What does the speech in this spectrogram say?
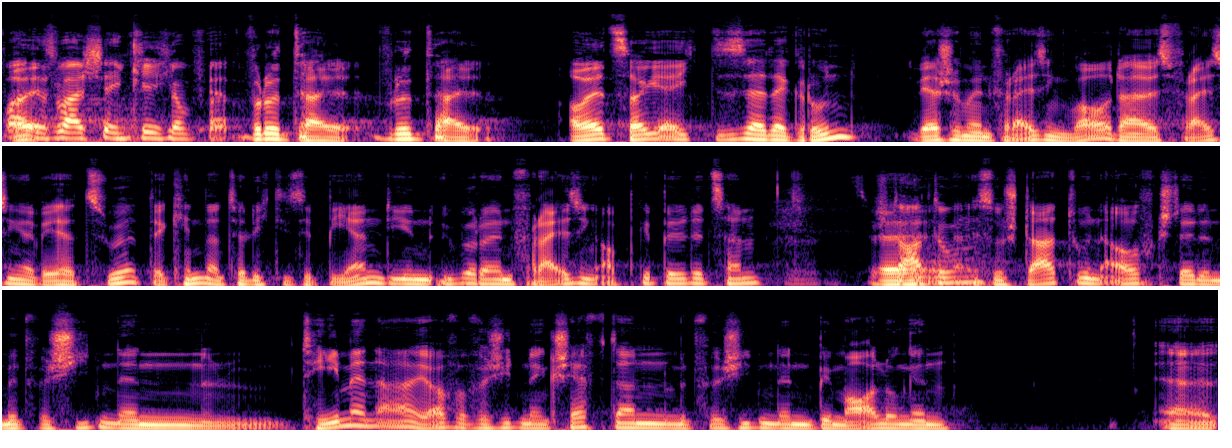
Boah, das war Schenkelklopfer. brutal, brutal. Aber jetzt sage ich euch, das ist ja der Grund, wer schon mal in Freising war oder als Freisinger wer zu, der kennt natürlich diese Bären, die in, überall in Freising abgebildet sind. So Statuen. Äh, so Statuen aufgestellt und mit verschiedenen Themen, auch, ja, von verschiedenen Geschäften, mit verschiedenen Bemalungen. Äh,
